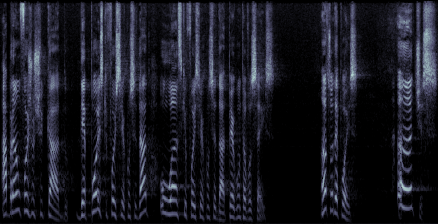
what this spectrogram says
Abraão foi justificado depois que foi circuncidado ou antes que foi circuncidado? Pergunta a vocês. Antes ou depois? Antes.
